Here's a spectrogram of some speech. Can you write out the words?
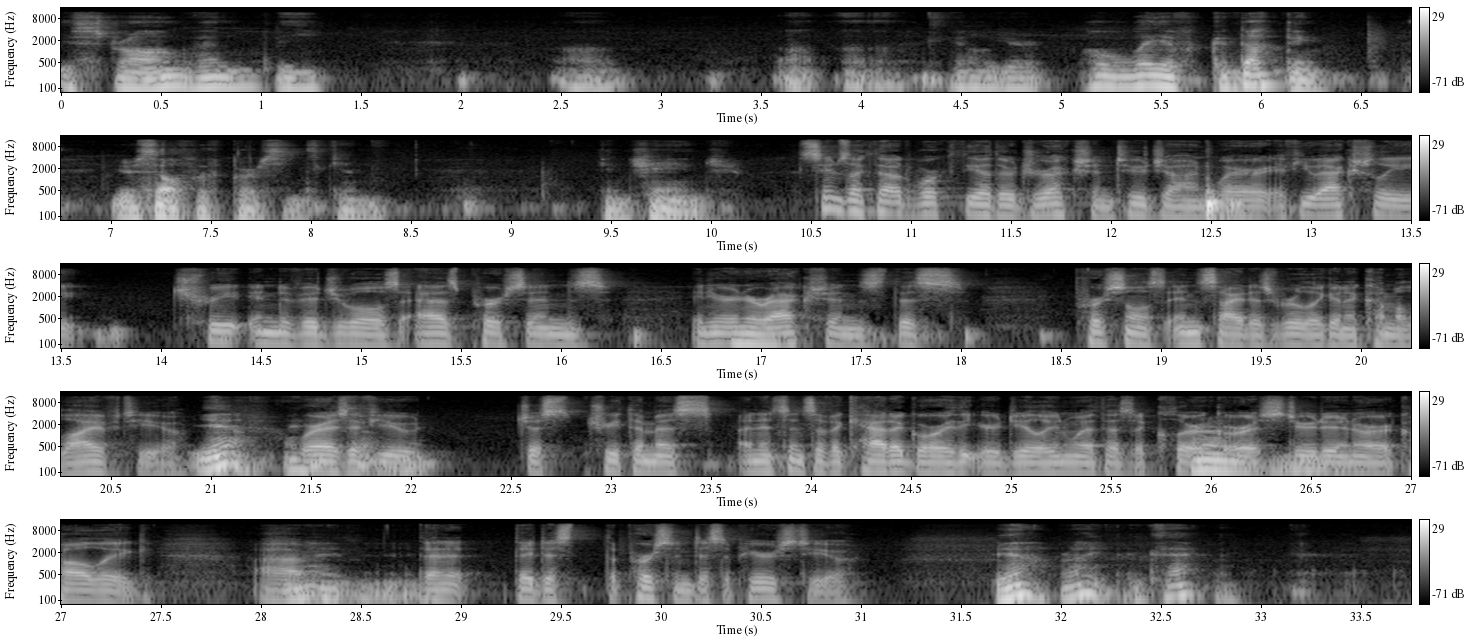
is strong, then the uh, uh, uh, you know your whole way of conducting yourself with persons can can change. Seems like that would work the other direction too, John. Where if you actually treat individuals as persons in your interactions, this personalist insight is really going to come alive to you. Yeah. I Whereas if you just treat them as an instance of a category that you're dealing with as a clerk right. or a student or a colleague, um, right. then it they just the person disappears to you. Yeah, right. Exactly.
